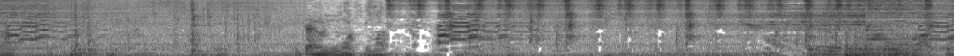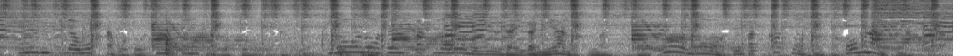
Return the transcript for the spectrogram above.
ね。みたいな風に思ってます。えーと、あと、中日で思ったこと、中日で思ったこと、昨日の先発の大野雄大が2安打しました。今日の先発、勝野選手はホームランしました。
